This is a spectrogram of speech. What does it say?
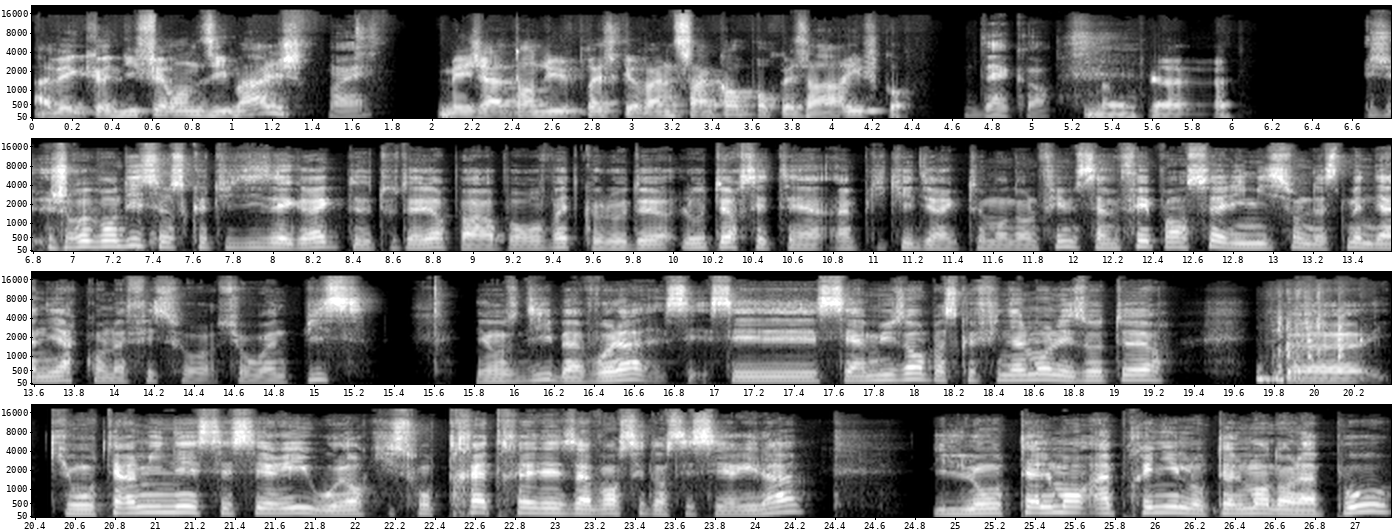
avec euh, différentes images. Ouais. Mais j'ai attendu presque 25 ans pour que ça arrive. quoi. D'accord. Donc, euh, Je, rebondis sur ce que tu disais, Greg, tout à l'heure par rapport au fait que l'auteur s'était im- impliqué directement dans le film. Ça me fait penser à l'émission de la semaine dernière qu'on a fait sur, One Piece. Et on se dit, ben voilà, c'est- amusant parce que finalement, les auteurs euh, qui ont terminé ces séries ou alors qui sont très très avancés dans ces séries-là, ils l'ont tellement imprégné, ils l'ont tellement dans la peau,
